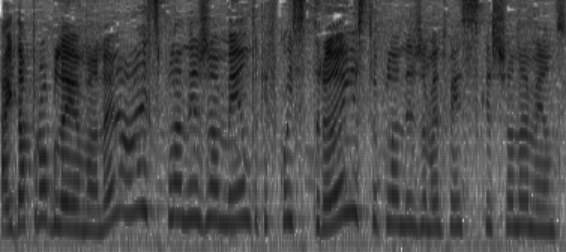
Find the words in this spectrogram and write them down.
Aí dá problema, né? Ah, esse planejamento, que ficou estranho esse teu planejamento com esses questionamentos.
